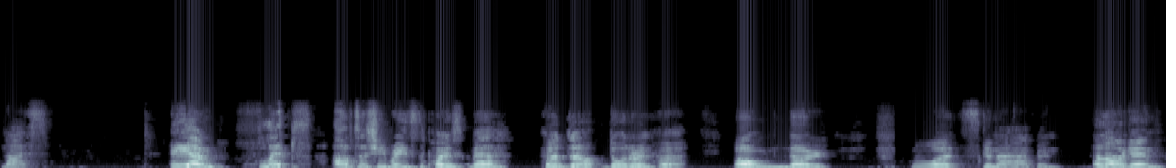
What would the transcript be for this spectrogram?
Nice. EM flips after she reads the post about her da daughter and her. Oh no. What's gonna happen? Hello again.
